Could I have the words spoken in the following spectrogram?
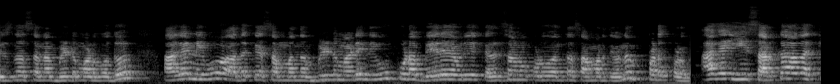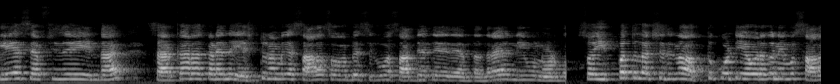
ಬಿಸ್ನೆಸ್ ಅನ್ನ ಬಿಲ್ಡ್ ಮಾಡಬಹುದು ಹಾಗೆ ನೀವು ಅದಕ್ಕೆ ಸಂಬಂಧ ಬಿಲ್ಡ್ ಮಾಡಿ ನೀವು ಕೂಡ ಬೇರೆಯವರಿಗೆ ಕೆಲಸವನ್ನು ಕೊಡುವಂತ ಸಾಮರ್ಥ್ಯವನ್ನು ಪಡೆದುಕೊಳ್ಳಬಹುದು ಹಾಗೆ ಈ ಸರ್ಕಾರದ ಕೆ ಎಸ್ ಎಫ್ ಇಂದ ಸರ್ಕಾರದ ಕಡೆಯಿಂದ ಎಷ್ಟು ನಮಗೆ ಸಾಲ ಸೌಲಭ್ಯ ಸಿಗುವ ಸಾಧ್ಯತೆ ಇದೆ ಅಂತಂದ್ರೆ ನೀವು ನೋಡಬಹುದು ಸೊ ಇಪ್ಪತ್ತು ಲಕ್ಷದಿಂದ ಹತ್ತು ಕೋಟಿಯವರೆಗೂ ನೀವು ಸಾಲ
